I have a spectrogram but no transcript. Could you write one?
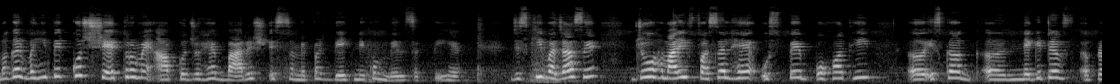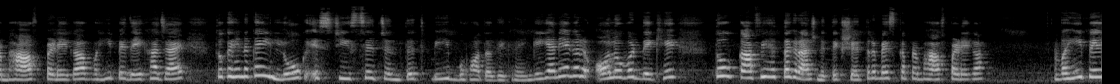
मगर वहीं पे कुछ क्षेत्रों में आपको जो है बारिश इस समय पर देखने को मिल सकती है। जिसकी वजह से जो हमारी फ़सल है, उस पर बहुत ही इसका नेगेटिव प्रभाव पड़ेगा। वहीं पे देखा जाए तो कहीं ना कहीं लोग इस चीज़ से चिंतित भी बहुत अधिक रहेंगे। यानी अगर ऑल ओवर देखें तो काफ़ी हद तक राजनीतिक क्षेत्र में इसका प्रभाव पड़ेगा। वहीं पे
